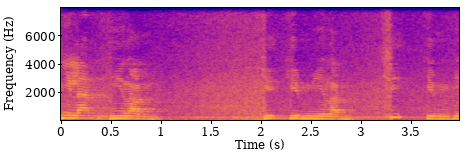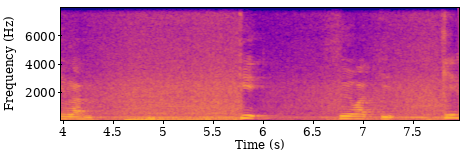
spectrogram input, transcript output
ฮิลันฮีรันกิกิมฮีรันชิกิมฮีรันกิชื่อว่ากิกิน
